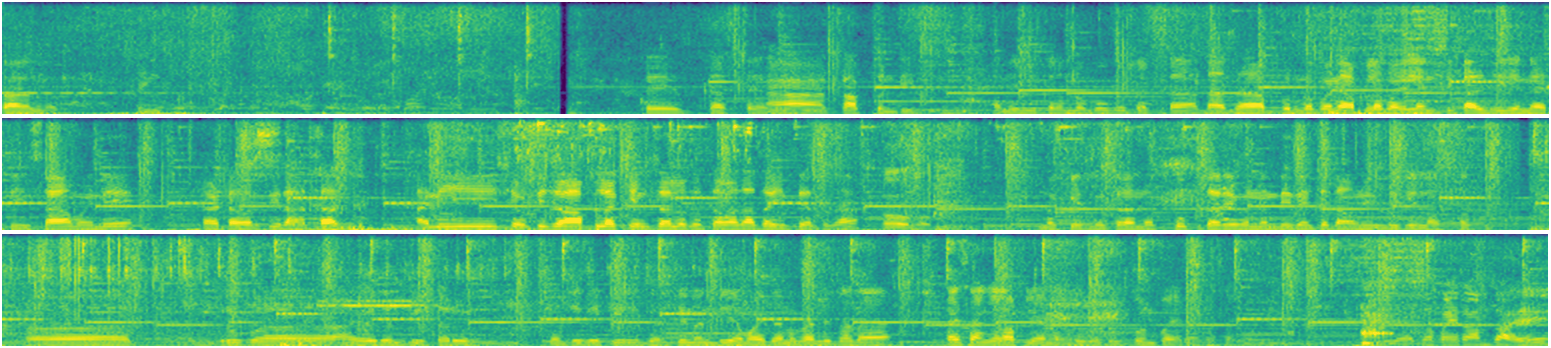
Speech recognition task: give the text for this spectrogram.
चालेल. ते जास्त आहे. हा आणि मित्रांनो बघू शकता दादा पूर्णपणे आपल्या बैलांची काळजी घेण्यासाठी सहा महिने घाटावरती राहतात. आणि शेवटी जेव्हा आपला खेळ चालू होतो तेव्हा दादा इथे येतात का हो हो. नक्कीच मित्रांनो खूप सारे नंदी त्यांच्या दावणीला देखील असतात ग्रुप आयोजन पिसर्व त्यांचे देखील घरचे नंदी या मैदानात आले. दादा काय सांगाल आपल्या नंदीबद्दल? कोण पायरा कसा याचा पहिला आमचा आहे.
